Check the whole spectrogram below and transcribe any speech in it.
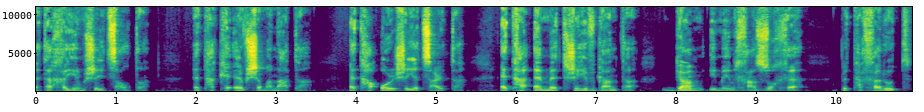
את החיים שהצלת, את הכאב שמנעת, את האור שיצרת, את האמת שהפגנת, גם אם אינך זוכה בתחרות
